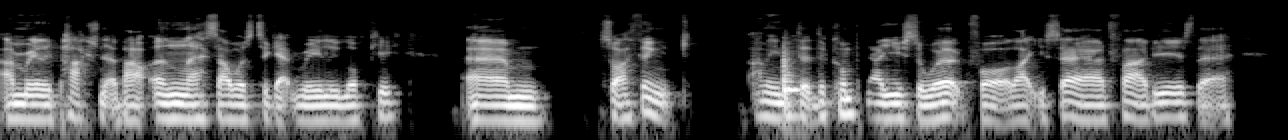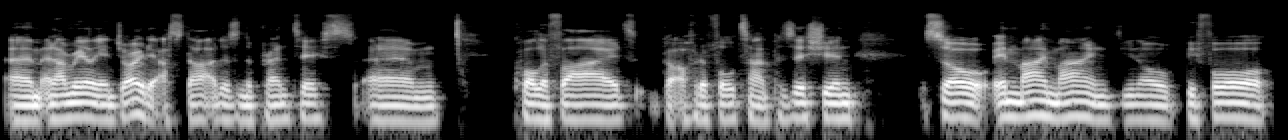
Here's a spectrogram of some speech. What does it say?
I'm really passionate about unless I was to get really lucky. Um, so I think I mean, the, the, company I used to work for, like you say, I had five years there, um, and I really enjoyed it. I started as an apprentice, um, qualified, got offered a full time position. So in my mind, you know, before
